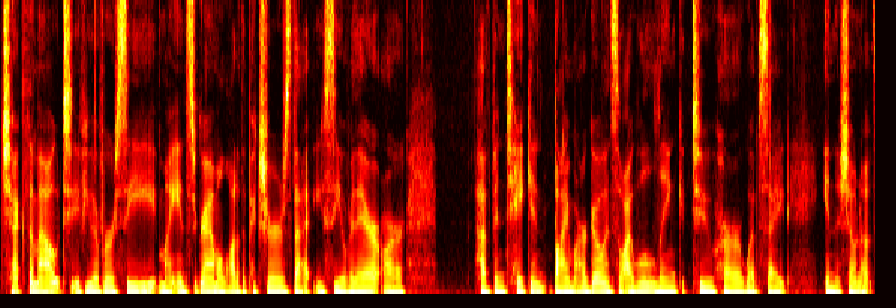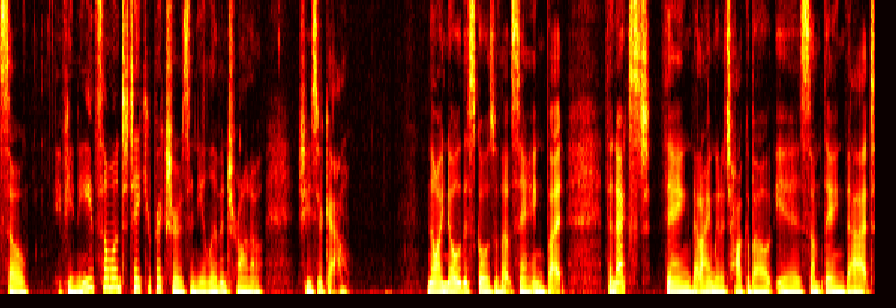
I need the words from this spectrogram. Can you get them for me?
Check them out. If you ever see my Instagram, a lot of the pictures that you see over there are have been taken by Margot. And so I will link to her website in the show notes. So if you need someone to take your pictures and you live in Toronto, she's your gal. Now, I know this goes without saying, but the next thing that I'm going to talk about is something that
